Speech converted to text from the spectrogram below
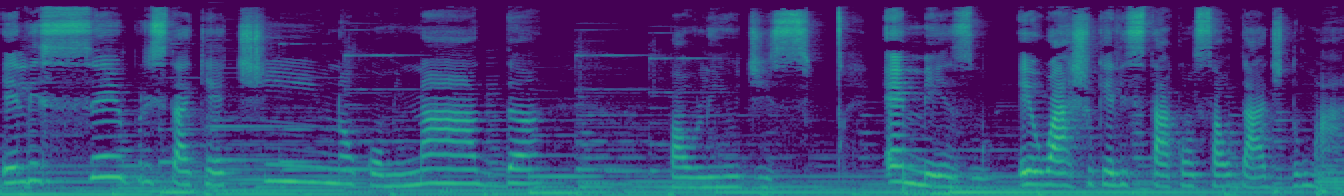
Ele sempre está quietinho, não come nada. Paulinho disse: É mesmo, eu acho que ele está com saudade do mar.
